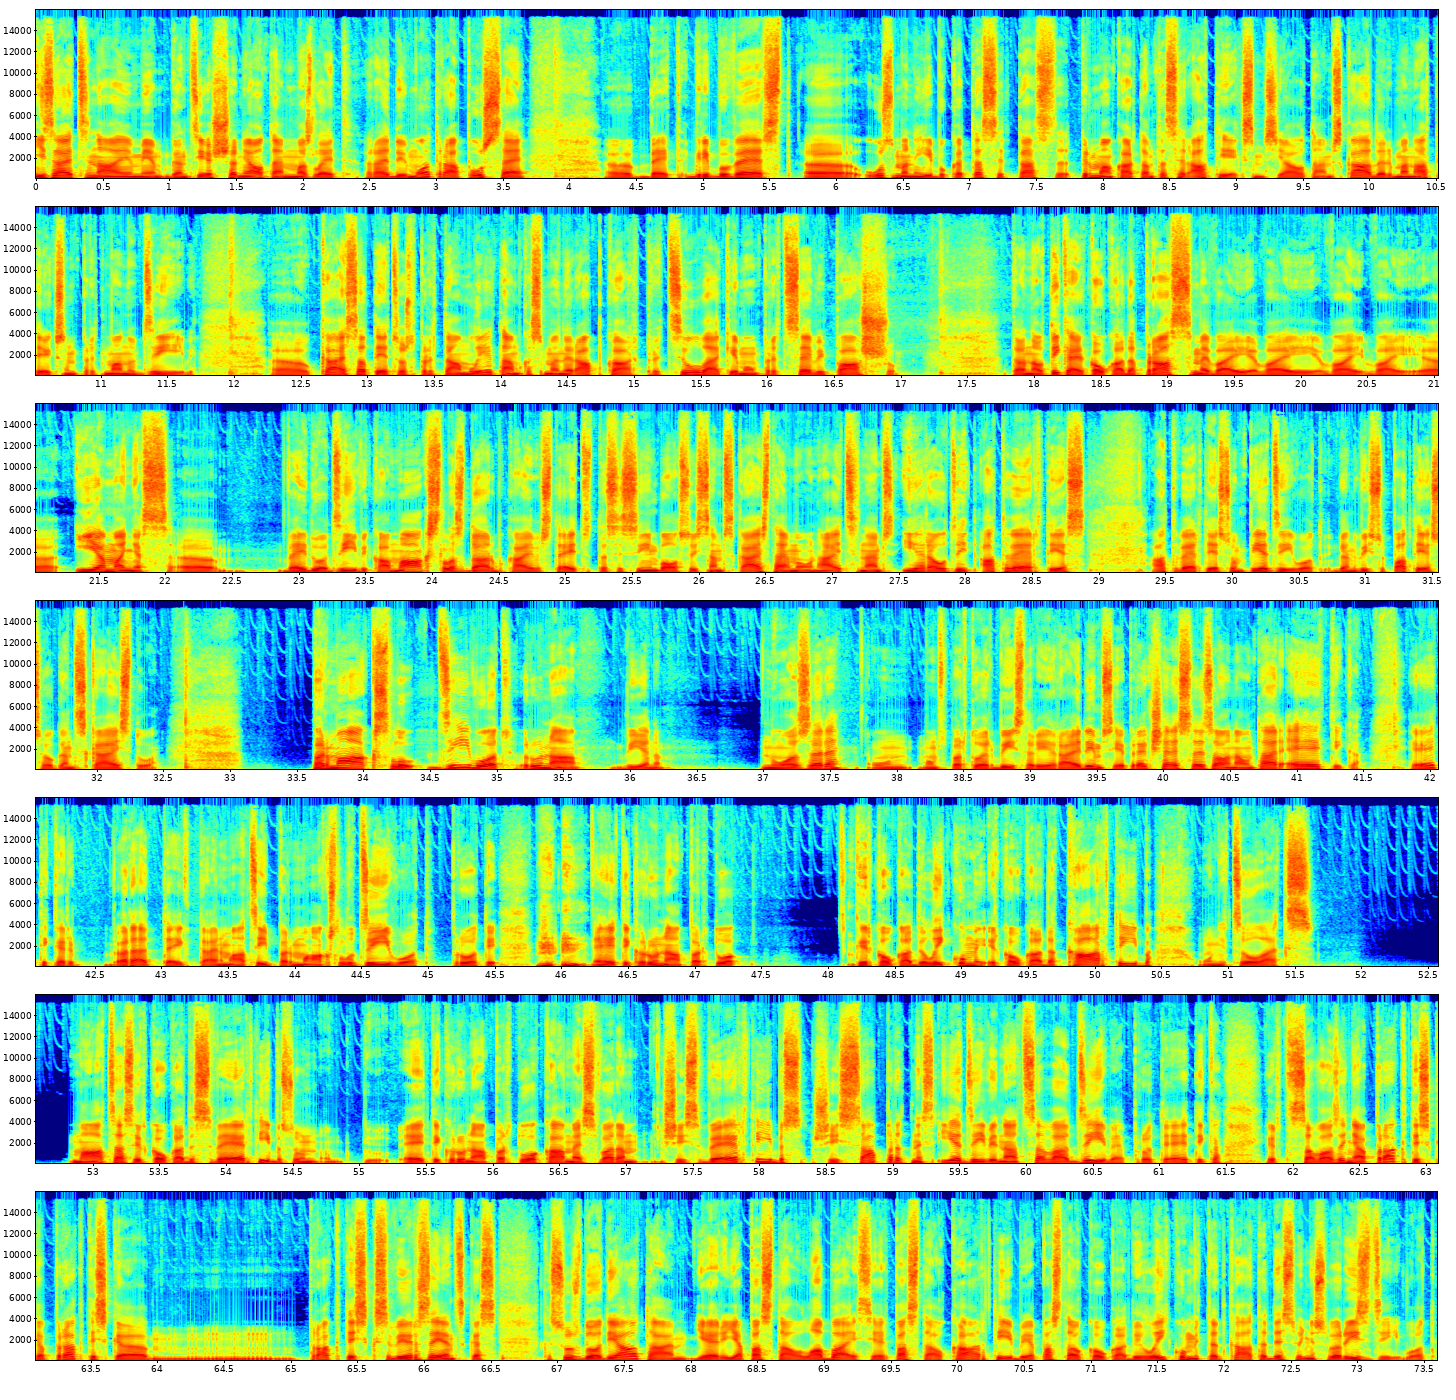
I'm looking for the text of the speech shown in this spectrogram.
izaicinājumiem, gan ciešanu jautājumu, mazliet raidījuma otrā pusē, uh, bet gribu vērst uh, uzmanību, ka tas ir tas, pirmkārt, tas ir attieksmes jautājums. Kāda ir mana attieksme pret manu dzīvi? Uh, kā es attiecos pret tām lietām, kas man ir apkārt, pret cilvēkiem un pret sevi pašu? Tā nav tikai kaut kāda prasme vai, vai, vai, vai uh, iemaņas. Uh, veidot dzīvi kā mākslas darbu, kā jau es teicu, tas ir simbols visam skaistajam un aicinājums ieraudzīt, atvērties, atvērties un piedzīvot gan visu patieso, gan skaisto. Par mākslu dzīvot runā viena nozare, un mums par to ir bijis arī raidījums iepriekšējā sezonā, un tā ir ētika. Ētika ir, varētu teikt, tā ir mācība par mākslu dzīvot. Proti, ētika runā par to, ka ir kaut kādi likumi, ir kaut kāda kārtība, un ja cilvēks mācās, ir kaut kādas vērtības, un ētika runā par to, kā mēs varam šīs vērtības, šīs sapratnes iedzīvināt savā dzīvē. Proti, ētika ir savā ziņā praktiska, praktiska, mm, praktisks virziens, kas, kas uzdod jautājumu, ja, ja pastāv labais, ja pastāv kārtība, ja pastāv kaut kādi likumi, tad kā tad es viņus varu izdzīvot?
